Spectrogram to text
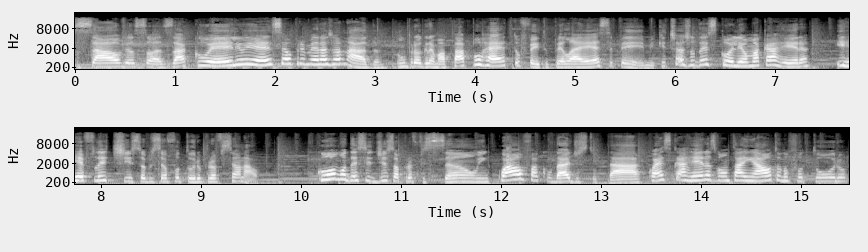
salve! Eu sou a Zá Coelho e esse é o Primeira Jornada, um programa papo reto feito pela SPM que te ajuda a escolher uma carreira e refletir sobre seu futuro profissional. Como decidir sua profissão, em qual faculdade estudar, quais carreiras vão estar em alta no futuro,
